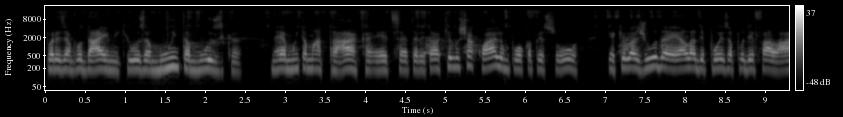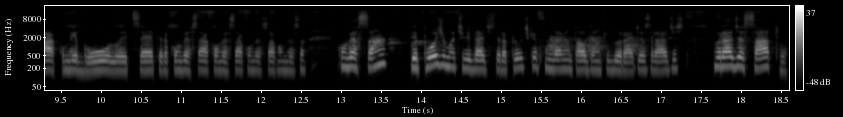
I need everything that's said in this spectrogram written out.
por exemplo, o Daime, que usa muita música, né, muita matraca, etc. E tal, aquilo chacoalha um pouco a pessoa e aquilo ajuda ela depois a poder falar, comer bolo, etc. Conversar, conversar, conversar, conversar. Conversar depois de uma atividade terapêutica é fundamental dentro do Rajas Rajas. No Rajas Sattva,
